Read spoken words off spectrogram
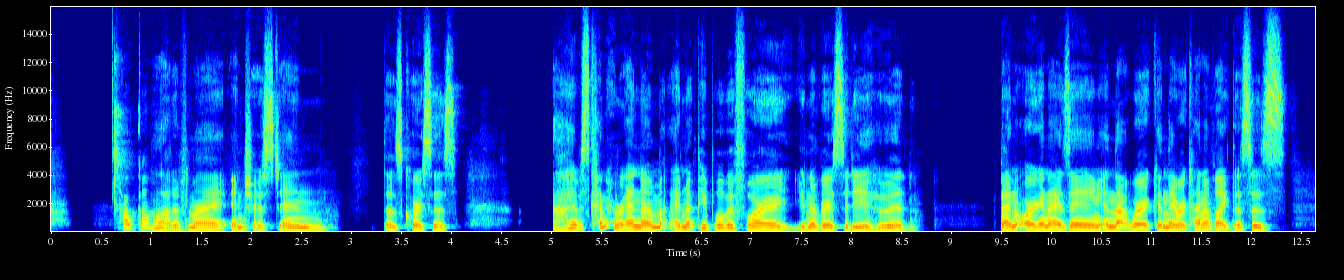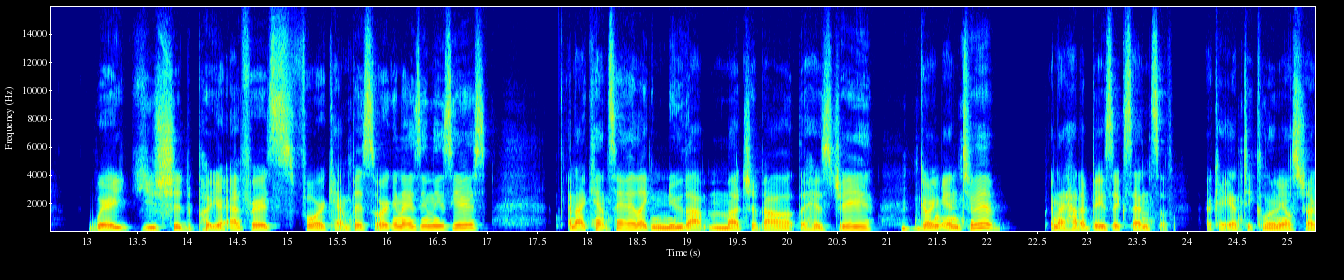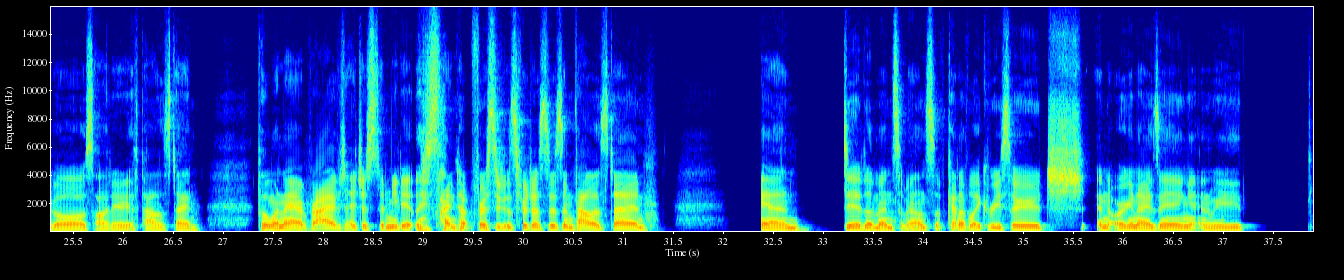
How come? a lot of my interest in those courses. It was kind of random. I met people before university who had been organizing in that work, and they were kind of like, this is where you should put your efforts for campus organizing these years. And I can't say I like knew that much about the history mm-hmm. going into it. And I had a basic sense of, okay, anti colonial struggle, solidarity with Palestine. But when I arrived, I just immediately signed up for Students for Justice in Palestine and did immense amounts of kind of like research and organizing. And we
